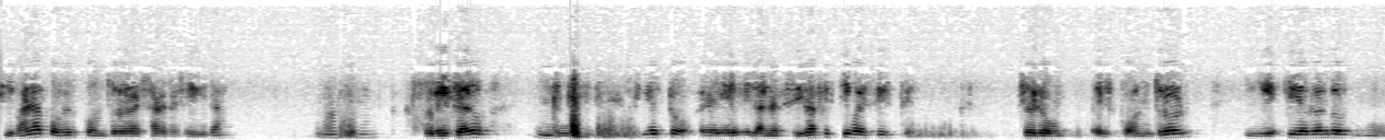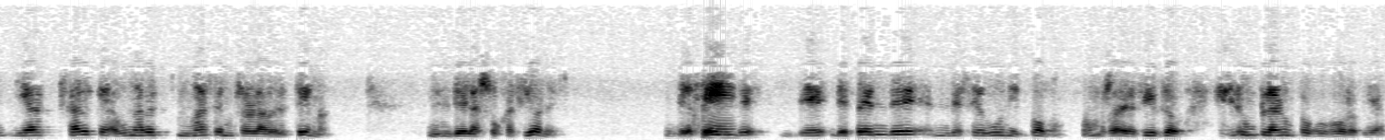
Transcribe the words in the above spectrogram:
si van a poder controlar esa agresividad. Porque claro, es cierto, eh, la necesidad afectiva existe, pero el control, y estoy hablando, ya sabes que alguna vez más hemos hablado del tema, de las sujeciones. Depende, de, depende de según y cómo, vamos a decirlo en un plano un poco coloquial.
